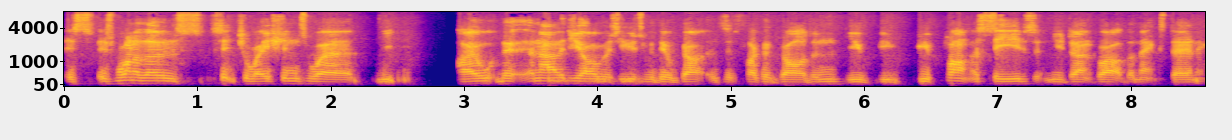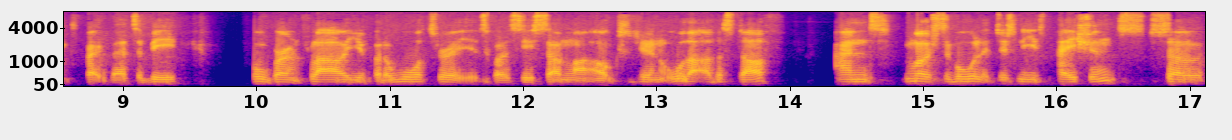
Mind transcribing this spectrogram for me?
it's it's one of those situations where I, the analogy I always use with your gut is it's like a garden. You, you you plant the seeds and you don't go out the next day and expect there to be full grown flower. You've got to water it. It's got to see sunlight, oxygen, all that other stuff. And most of all, it just needs patience. So,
